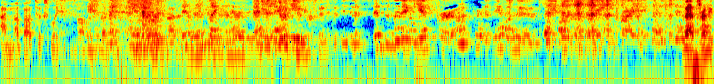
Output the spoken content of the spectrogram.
I'm about to explain. This is like the special. This is the gift for uh, the people who came Rainy Friday. That's right.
